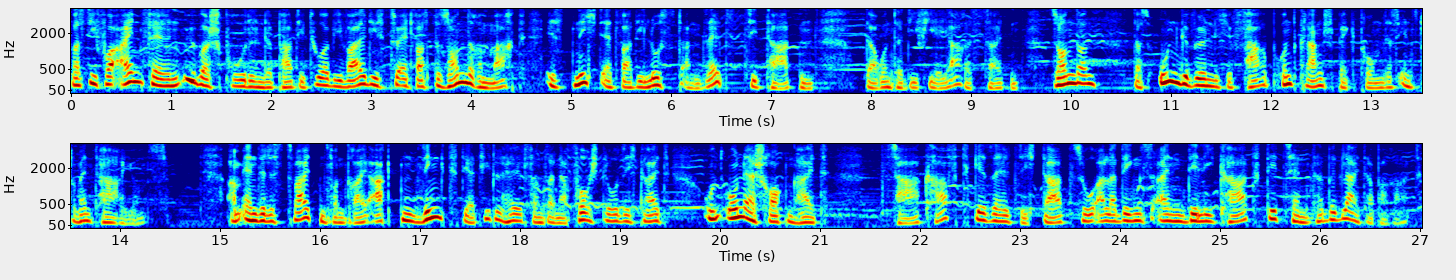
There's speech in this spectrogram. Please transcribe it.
Was die vor Einfällen übersprudelnde Partitur Vivaldis zu etwas Besonderem macht, ist nicht etwa die Lust an Selbstzitaten, darunter die vier Jahreszeiten, sondern das ungewöhnliche Farb- und Klangspektrum des Instrumentariums. Am Ende des zweiten von drei Akten singt der Titelheld von seiner Furchtlosigkeit und Unerschrockenheit Zaghaft gesellt sich dazu allerdings ein delikat dezenter Begleitapparat,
